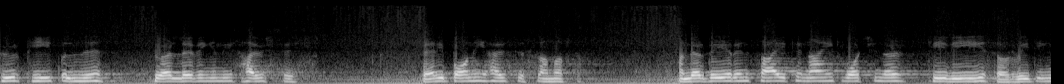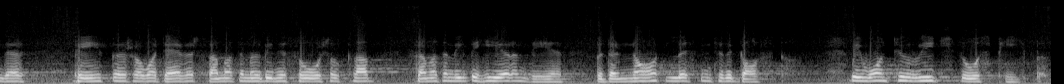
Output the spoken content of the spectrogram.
poor people the, who are living in these houses. Very bonny houses, some of them. And they're there inside tonight watching their TVs or reading their papers or whatever. Some of them will be in a social club. Some of them will be here and there. But they're not listening to the gospel. We want to reach those people.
